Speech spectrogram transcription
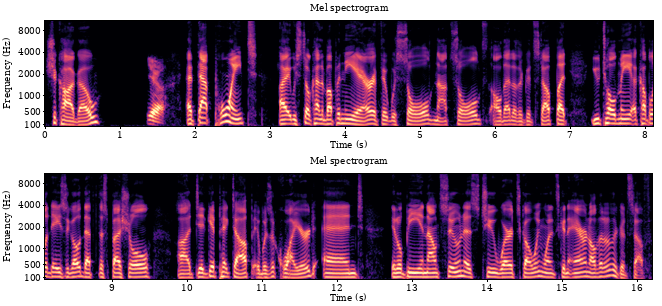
Chicago. Yeah. At that point, it was still kind of up in the air if it was sold, not sold, all that other good stuff. But you told me a couple of days ago that the special uh, did get picked up, it was acquired, and it'll be announced soon as to where it's going, when it's going to air, and all that other good stuff.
